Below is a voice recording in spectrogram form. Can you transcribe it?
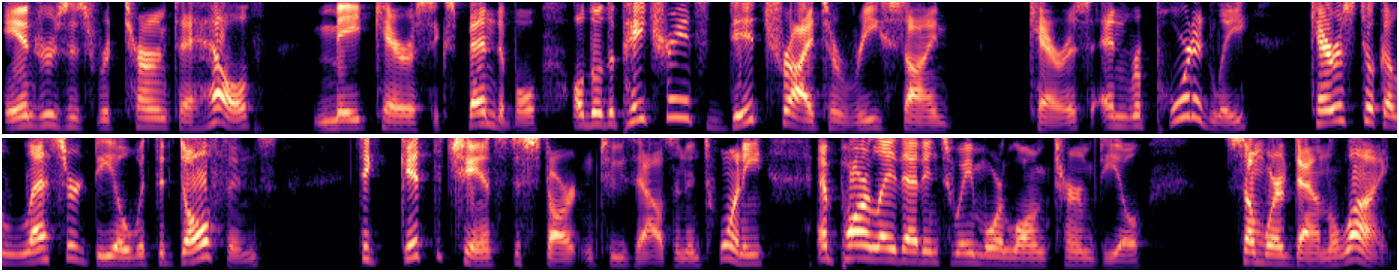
Andrews' return to health made Karras expendable, although the Patriots did try to re sign Karras, and reportedly, Karras took a lesser deal with the Dolphins to get the chance to start in 2020 and parlay that into a more long term deal somewhere down the line.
